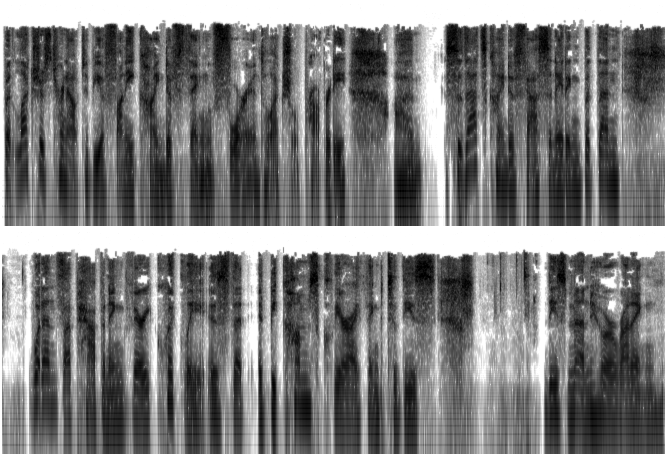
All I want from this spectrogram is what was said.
but lectures turn out to be a funny kind of thing for intellectual property. Um, so that's kind of fascinating. But then what ends up happening very quickly is that it becomes clear, I think, to these these men who are running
